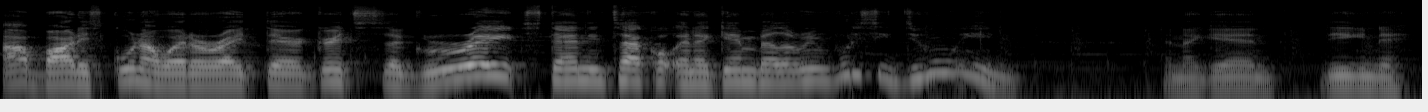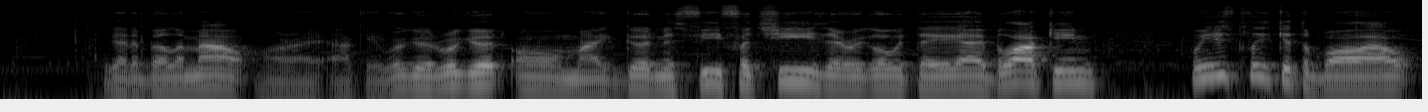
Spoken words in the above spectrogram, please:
Out bodies Kun Agüero right there. Gets a great standing tackle. And again, Bellerin, what is he doing? And again, Digne. You gotta bail him out. Alright, okay, we're good, we're good. Oh my goodness, FIFA cheese. There we go with the AI blocking. Will you just please get the ball out?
